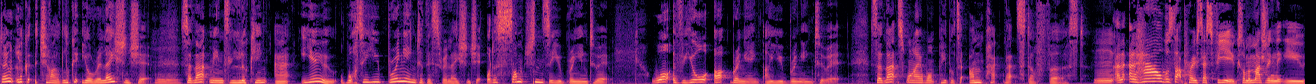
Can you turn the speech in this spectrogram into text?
don't look at the child, look at your relationship. Mm. So that means looking at you. What are you bringing to this relationship? What assumptions are you bringing to it? What of your upbringing are you bringing to it? So that's why I want people to unpack that stuff first. Mm, and, and how was that process for you? Because I'm imagining that you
